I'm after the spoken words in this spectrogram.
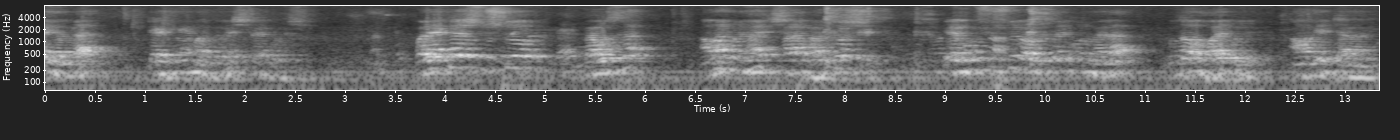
প্রত্যেকটাই আমরা এর মাধ্যমে সেটা করছি। ফলে একটা সুষ্ঠু ব্যবস্থা আমার মনে হয় সারা ভারতবর্ষে এরকম সুষ্ঠু ব্যবস্থায় কোনো মেলা কোথাও হয় বলে আমাদের জানা নেই।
